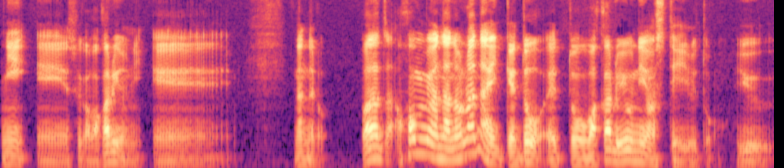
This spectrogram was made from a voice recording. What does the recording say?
に、えー、それがわかるように、えー、なんだろう、わざ本名は名乗らないけど、えっと、わかるようにはしているという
